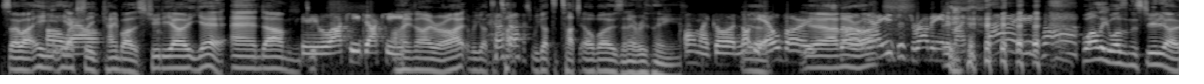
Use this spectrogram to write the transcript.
So uh, he, Oh, he wow. actually came by the studio. Yeah, and um, You lucky ducky. I know, right? We got to touch. we got to touch elbows and everything. Oh my god, not the Yeah. elbow. Yeah, I know, Oh, right? Now you're just rubbing it in my face. Oh. While he was in the studio,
